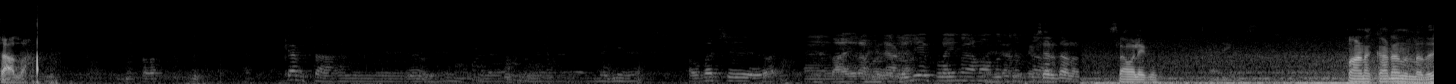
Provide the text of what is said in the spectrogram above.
ചാല അസ്സാം വലൈക്കും പാണക്കാടാണുള്ളത്.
